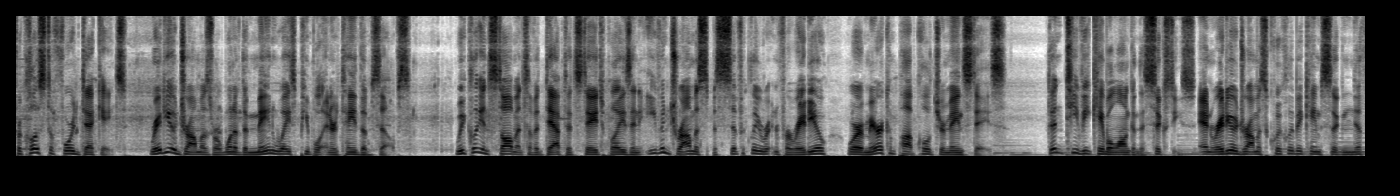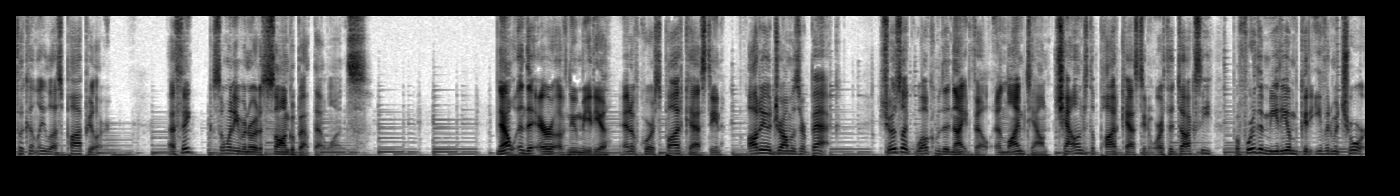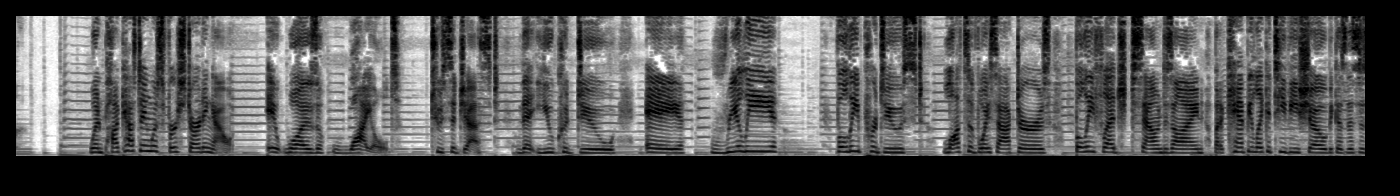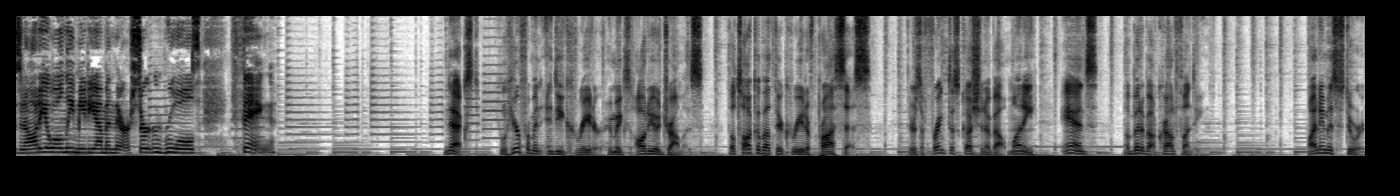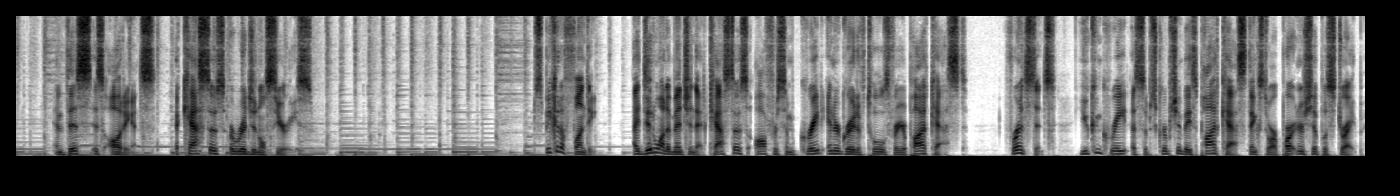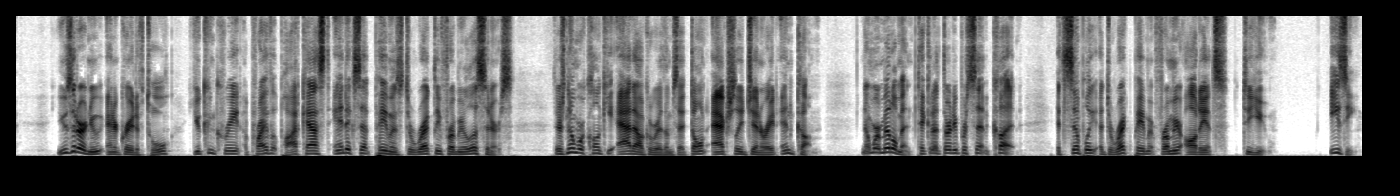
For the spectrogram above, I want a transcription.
For close to four decades, radio dramas were one of the main ways people entertained themselves. Weekly installments of adapted stage plays and even dramas specifically written for radio were American pop culture mainstays. Then TV came along in the 60s, and radio dramas quickly became significantly less popular. I think someone even wrote a song about that once. Now, in the era of new media, and of course podcasting, audio dramas are back. Shows like Welcome to Night Vale and Limetown challenged the podcasting orthodoxy before the medium could even mature. When podcasting was first starting out, it was wild to suggest that you could do a really fully produced, lots of voice actors, fully fledged sound design, but it can't be like a TV show because this is an audio only medium and there are certain rules thing. Next, you'll hear from an indie creator who makes audio dramas. They'll talk about their creative process. There's a frank discussion about money and a bit about crowdfunding. My name is Stuart, and this is Audience, a Castos original series. Speaking of funding, I did want to mention that Castos offers some great integrative tools for your podcast. For instance, you can create a subscription based podcast thanks to our partnership with Stripe. Using our new integrative tool, you can create a private podcast and accept payments directly from your listeners. There's no more clunky ad algorithms that don't actually generate income. No more middlemen taking a 30% cut. It's simply a direct payment from your audience to you. Easy.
